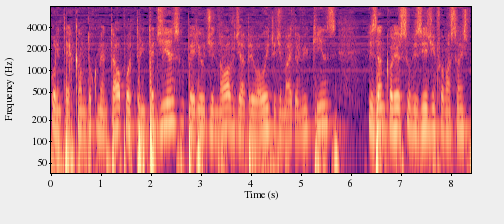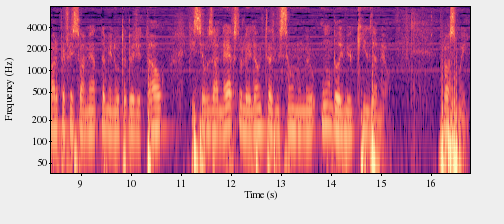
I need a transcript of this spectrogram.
por intercâmbio documental por 30 dias, no período de 9 de abril a 8 de maio de 2015, visando colher subsídio de informações para o aperfeiçoamento da minuta do edital e seus anexos do leilão de transmissão número 1-2015 ANEL. Próximo item.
